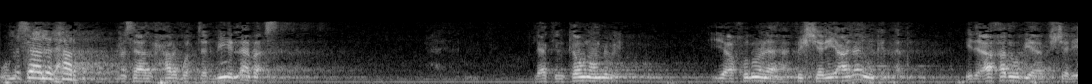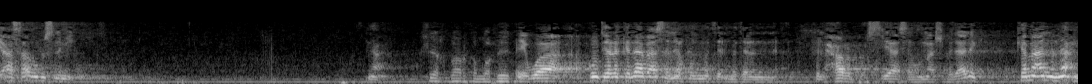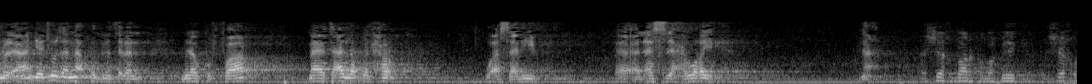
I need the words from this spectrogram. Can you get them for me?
مسائل الحرب. مسائل الحرب والتدبير لا بأس. لكن كونهم يأخذونها في الشريعة لا يمكن هذا. إذا أخذوا بها في الشريعة صاروا مسلمين. نعم. شيخ بارك الله فيك. إيه، وقلت لك لا بأس أن يأخذ مثل مثلا في الحرب والسياسة وما أشبه ذلك كما أن نحن الآن يجوز أن نأخذ مثلا من الكفار ما يتعلق بالحرب وأساليب آه، الأسلحة وغيرها. نعم. الشيخ بارك الله فيك. شيخ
